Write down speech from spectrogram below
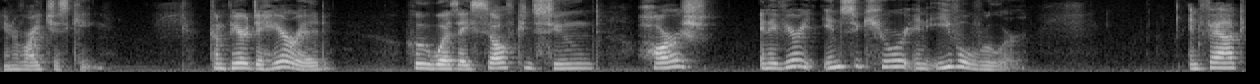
and righteous king. Compared to Herod, who was a self consumed, harsh, and a very insecure and evil ruler. In fact,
